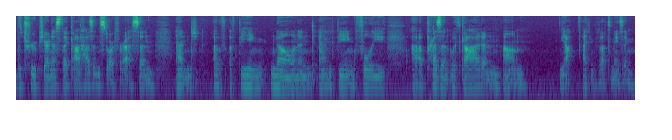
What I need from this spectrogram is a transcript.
the true pureness that God has in store for us, and and of, of being known and and being fully uh, present with God and um, yeah, I think that that's amazing.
